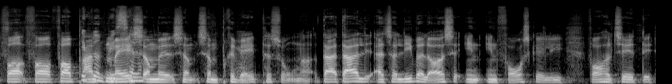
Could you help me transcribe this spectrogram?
for, for, for at brænde dem af som, øh, som, som privatpersoner. Der, der er altså alligevel også en, en forskel i forhold til, det,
